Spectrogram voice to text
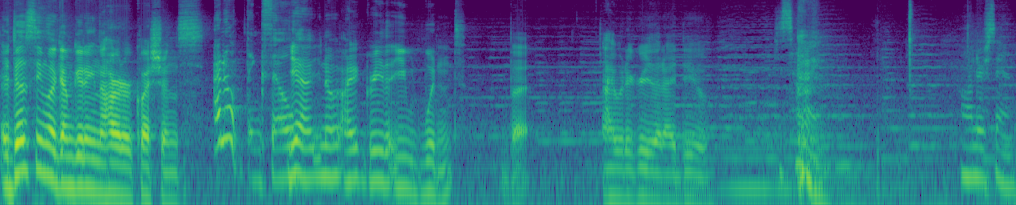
It does seem like I'm getting the harder questions. I don't think so. Yeah, you know, I agree that you wouldn't, but I would agree that I do. Just tell me. I understand.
